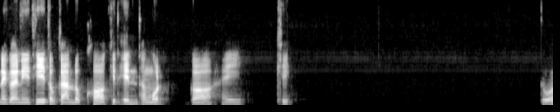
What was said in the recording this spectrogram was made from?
ในกรณีที่ต้องการลบข้อคิดเห็นทั้งหมด ก็ให้คลิก ตัว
